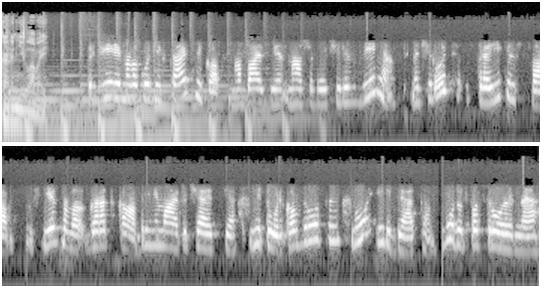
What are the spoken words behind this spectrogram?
Корниловой преддверии новогодних праздников на базе нашего учреждения началось строительство снежного городка. Принимают участие не только взрослые, но и ребята. Будут построены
